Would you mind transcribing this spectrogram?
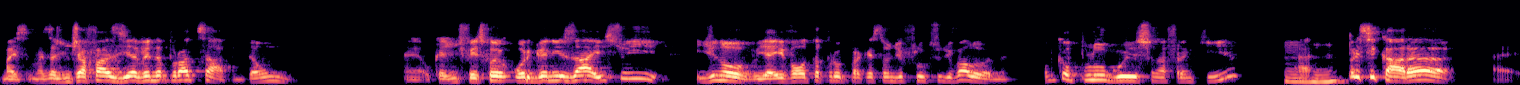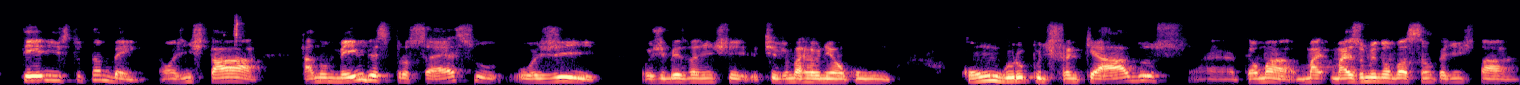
mas, mas a gente já fazia venda por WhatsApp. Então, é, o que a gente fez foi organizar isso e, e de novo, e aí volta para a questão de fluxo de valor. Né? Como que eu plugo isso na franquia? uhum. é, para esse cara é, ter isto também. Então a gente está tá no meio desse processo. Hoje, hoje mesmo a gente tive uma reunião com, com um grupo de franqueados, é, até uma mais uma inovação que a gente está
